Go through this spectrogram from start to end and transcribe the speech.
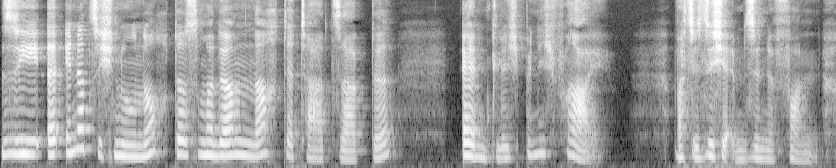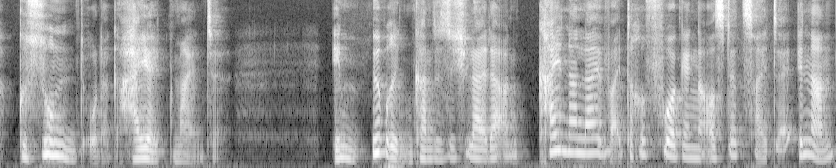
Sie erinnert sich nur noch, dass Madame nach der Tat sagte, endlich bin ich frei, was sie sicher im Sinne von gesund oder geheilt meinte. Im Übrigen kann sie sich leider an keinerlei weitere Vorgänge aus der Zeit erinnern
